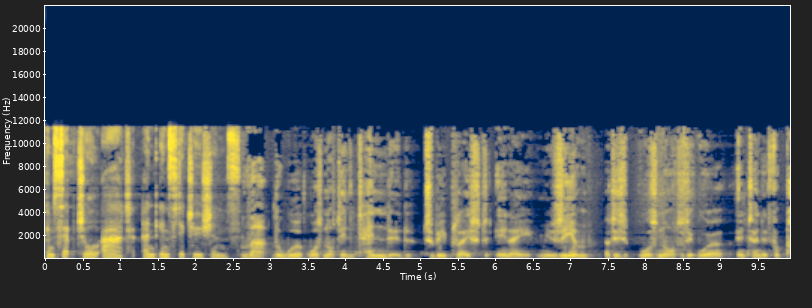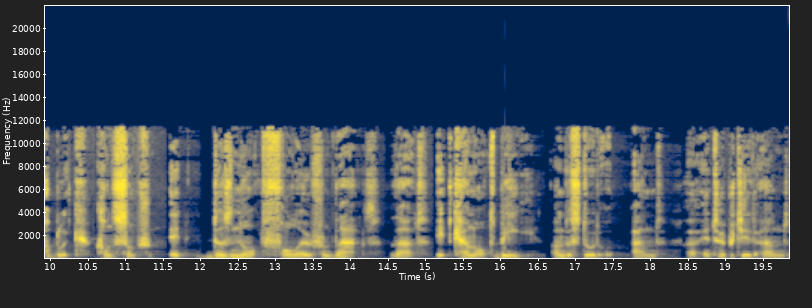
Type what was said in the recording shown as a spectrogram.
conceptual art and institutions. That the work was not intended to be placed in a museum, that is, was not, as it were, intended for public consumption. It does not follow from that that it cannot be understood and uh, interpreted and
